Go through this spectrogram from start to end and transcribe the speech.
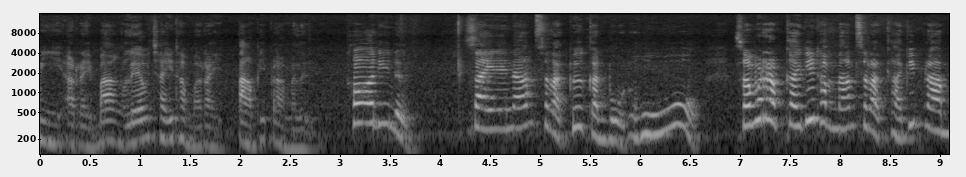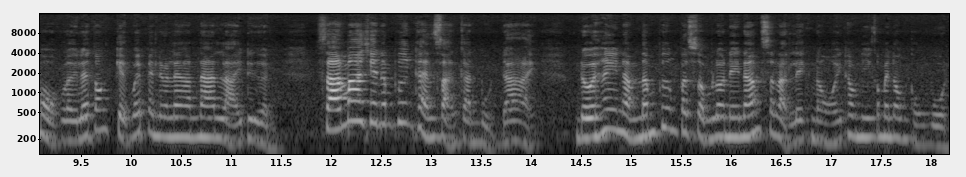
มีอะไรบ้างแล้วใช้ทำอะไรตามพี่ปลามาเลย ข้อที่หนึ่งใส่ในน้ำสลัดเพื่อกันบูดโอ้โหสำหรับใครที่ทำน้ำสลัดขายพี่ปลาบอกเลย และต้องเก็บไว้เป็นเวลานานหลายเดือน สามารถใช้น้ำผึ้งแทนสารกันบูดได้ โดยให้นำน้ำผึ้งผสมลงในน้ำสลัดเล็กน้อย เท่านี้ก็ไม่ต้องกังวล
